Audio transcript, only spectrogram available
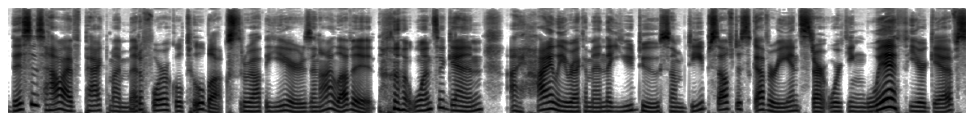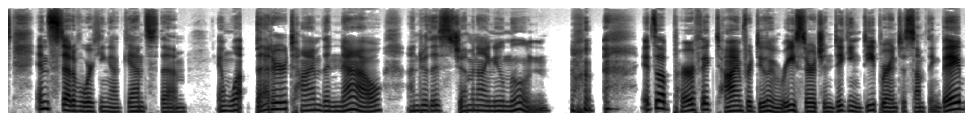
this is how I've packed my metaphorical toolbox throughout the years, and I love it. Once again, I highly recommend that you do some deep self discovery and start working with your gifts instead of working against them. And what better time than now under this Gemini new moon? it's a perfect time for doing research and digging deeper into something, babe.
